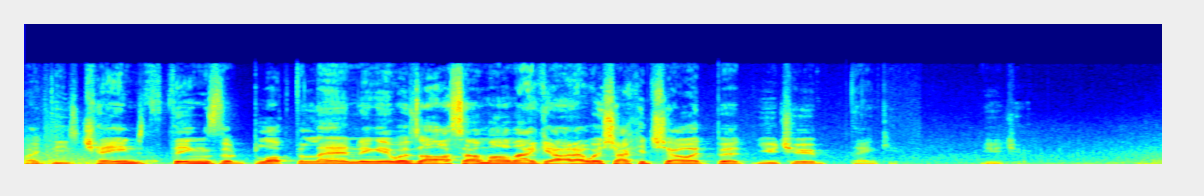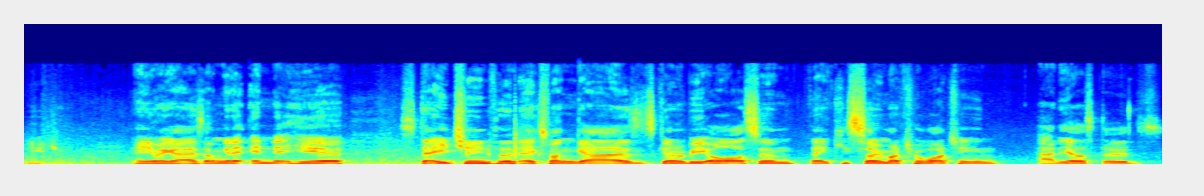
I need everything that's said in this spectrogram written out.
like these chained things that blocked the landing. It was awesome. Oh my god, I wish I could show it, but YouTube, thank you. YouTube. YouTube. Anyway, guys, I'm going to end it here. Stay tuned for the next one, guys. It's going to be awesome. Thank you so much for watching. Adios, dudes.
